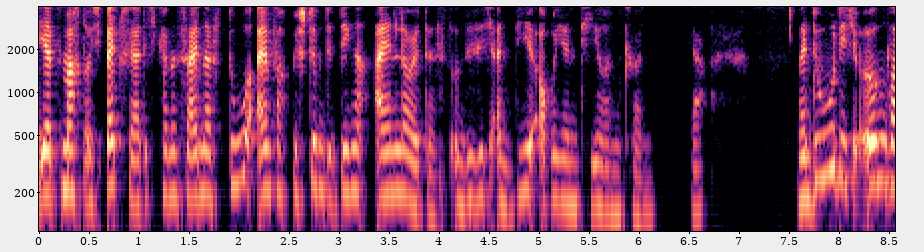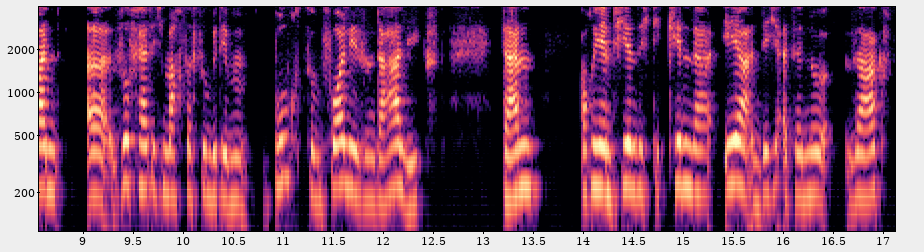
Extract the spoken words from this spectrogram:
jetzt macht euch Bett fertig, kann es sein, dass du einfach bestimmte Dinge einläutest und sie sich an dir orientieren können. Ja. Wenn du dich irgendwann äh, so fertig machst, dass du mit dem Buch zum Vorlesen da liegst, dann orientieren sich die Kinder eher an dich, als wenn du sagst,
